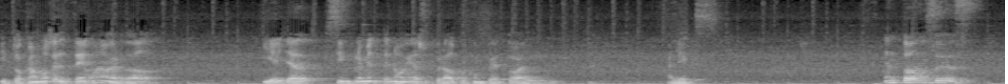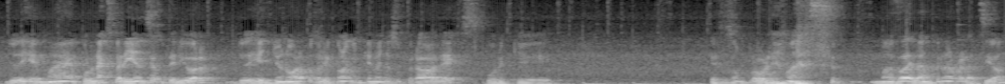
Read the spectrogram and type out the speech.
y tocamos el tema, ¿verdad? Y ella simplemente no había superado por completo al, al ex. Entonces, yo dije, "Mae, por una experiencia anterior, yo dije, yo no voy a salir con alguien que no haya superado al ex, porque esos son problemas más adelante en la relación.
